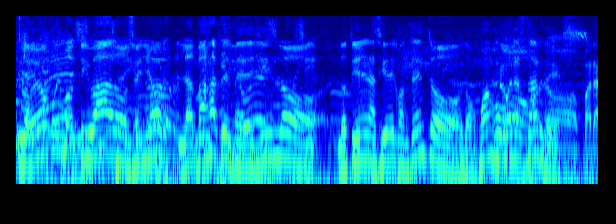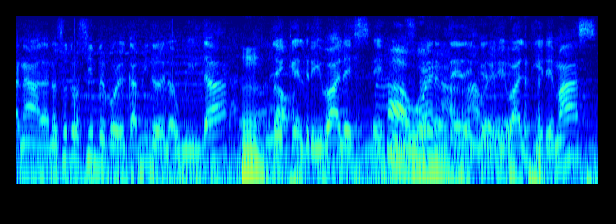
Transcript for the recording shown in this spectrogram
lo veo muy motivado, señor. Las bajas del Medellín lo, lo tienen así de contento. Don Juanjo, buenas tardes. No, para nada. Nosotros siempre por el camino de la humildad, Mm. de que el rival es, es Ah, muy bueno. fuerte, de que el rival tiene más.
